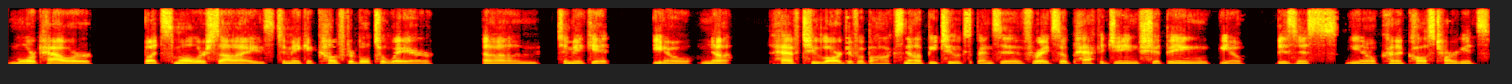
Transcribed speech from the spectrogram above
more power, but smaller size to make it comfortable to wear, um, to make it, you know, not have too large of a box, not be too expensive, right? So packaging, shipping, you know, business, you know, kind of cost targets.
